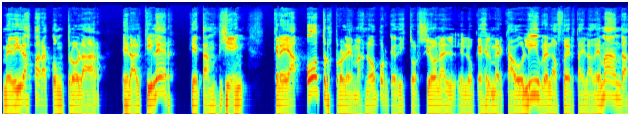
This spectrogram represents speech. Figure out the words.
Medidas para controlar el alquiler, que también crea otros problemas, ¿no? Porque distorsiona lo que es el mercado libre, la oferta y la demanda.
